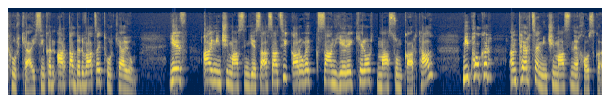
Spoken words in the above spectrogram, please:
Turkey, այսինքն արտադրված է Թուրքիայում։ Եվ այն ինչի մասին ես ասացի, կարող եք 23-րդ մասում կարդալ։ Մի փոքր ընթերցեմ ինչի մասին է խոսքը։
